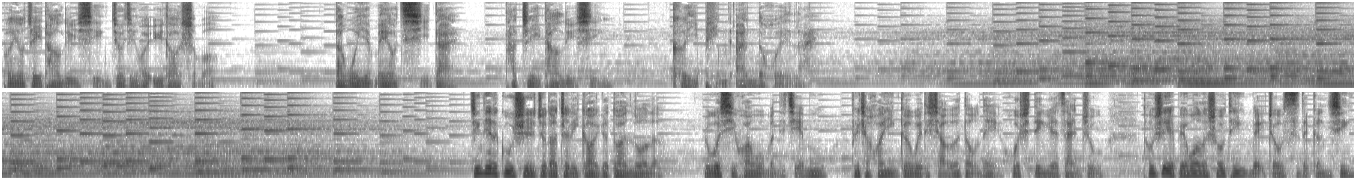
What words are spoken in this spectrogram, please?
朋友这一趟旅行究竟会遇到什么，但我也没有期待他这一趟旅行可以平安的回来。今天的故事就到这里告一个段落了。如果喜欢我们的节目，非常欢迎各位的小额抖内或是订阅赞助，同时也别忘了收听每周四的更新。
